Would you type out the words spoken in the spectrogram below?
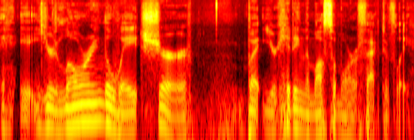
eh, you're lowering the weight, sure, but you're hitting the muscle more effectively.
